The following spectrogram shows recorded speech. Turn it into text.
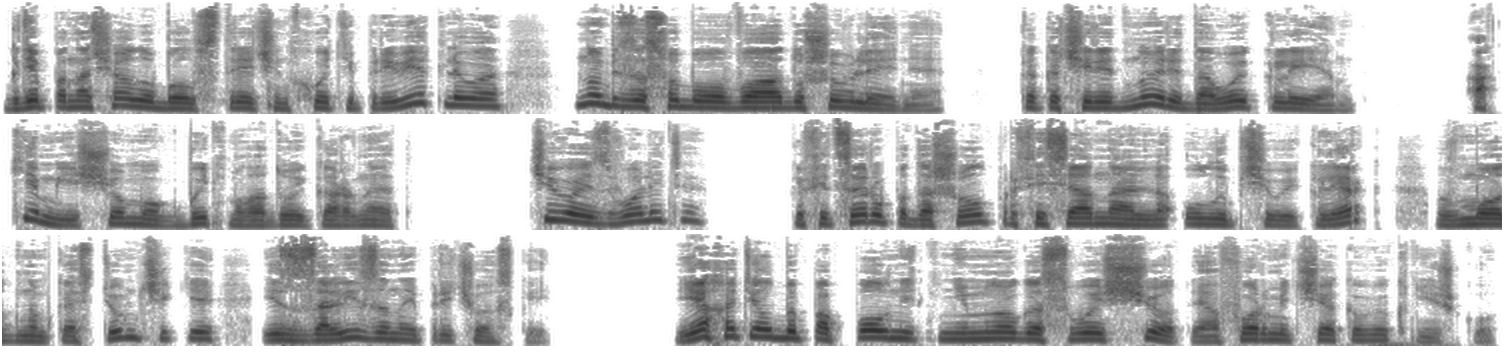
где поначалу был встречен хоть и приветливо, но без особого воодушевления, как очередной рядовой клиент. А кем еще мог быть молодой корнет? Чего изволите? К офицеру подошел профессионально улыбчивый клерк в модном костюмчике и с зализанной прической. Я хотел бы пополнить немного свой счет и оформить чековую книжку.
